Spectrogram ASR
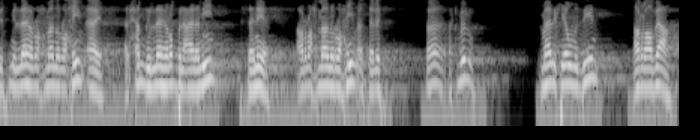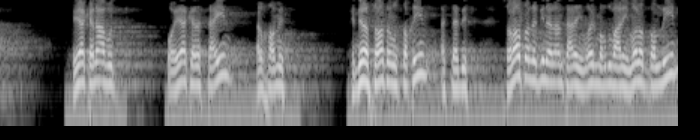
بسم الله الرحمن الرحيم آية. الحمد لله رب العالمين. الثانية الرحمن الرحيم. الثالثة ها أكملوا مالك يوم الدين؟ الرابعة إياك نعبد وإياك نستعين. الخامسة اهدنا الصراط المستقيم. السادسة صراط الذين أنعمت عليهم غير المغضوب عليهم ولا الضالين.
